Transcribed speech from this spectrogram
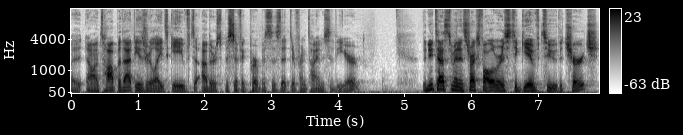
uh, on top of that, the Israelites gave to other specific purposes at different times of the year. The New Testament instructs followers to give to the church,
